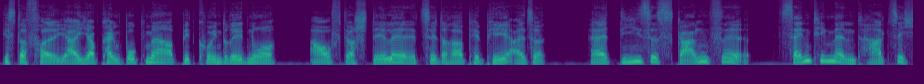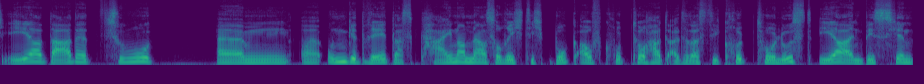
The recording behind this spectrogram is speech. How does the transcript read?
ist der Fall. Ja, ich habe keinen Bock mehr, Bitcoin dreht nur auf der Stelle etc. pp. Also äh, dieses ganze Sentiment hat sich eher da dazu ähm, äh, umgedreht, dass keiner mehr so richtig Bock auf Krypto hat. Also dass die Kryptolust eher ein bisschen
